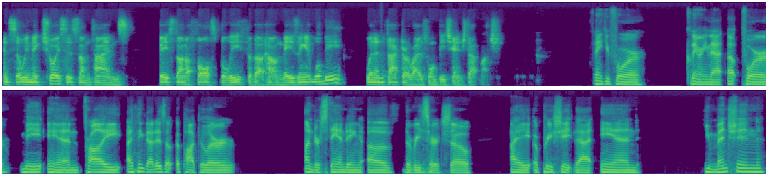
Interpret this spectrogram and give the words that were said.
And so we make choices sometimes based on a false belief about how amazing it will be, when in fact our lives won't be changed that much. Thank you for clearing that up for me. And probably, I think that is a, a popular understanding of the research. So I appreciate that. And you mention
